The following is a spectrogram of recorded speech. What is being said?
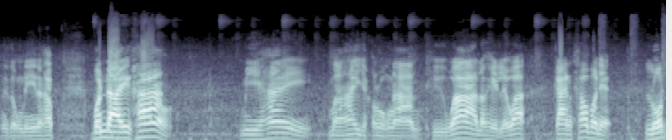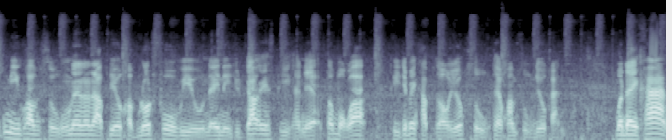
ในตรงนี้นะครับบันไดข้างมีให้มาให้จากโรงงาน ถือว่าเราเห็นเลยว่าการเข้ามาเนี่ยรถมีความสูงในระดับเดียวกับรถ 4 wheel ใน 1.9 SP คันนี้ต้องบอกว่าถึงจะไม่ขับสองยกสูงแต่ความสูงเดียวกัน บันไดข้าง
